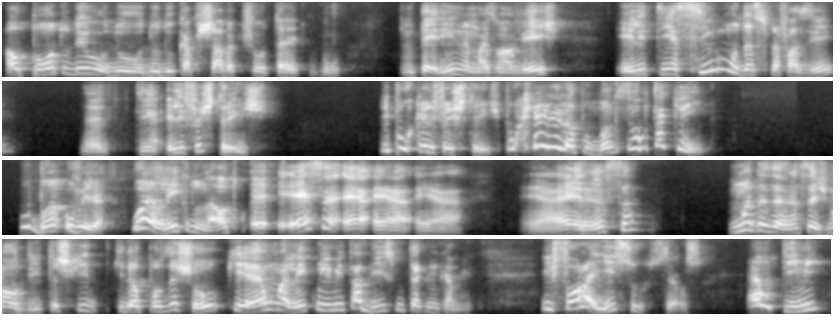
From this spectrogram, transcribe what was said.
Ao ponto do, do, do, do Capixaba, que foi o técnico interino, mais uma vez, ele tinha cinco mudanças para fazer. Né? Ele, tinha, ele fez três. E por que ele fez três? Porque ele olhou para o banco e disse: vou botar quem? O banco, veja, o elenco do Náutico, é, essa é, é, a, é, a, é a herança uma das heranças malditas que, que Delpozo deixou, que é um elenco limitadíssimo tecnicamente. E fora isso, Celso, é um time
